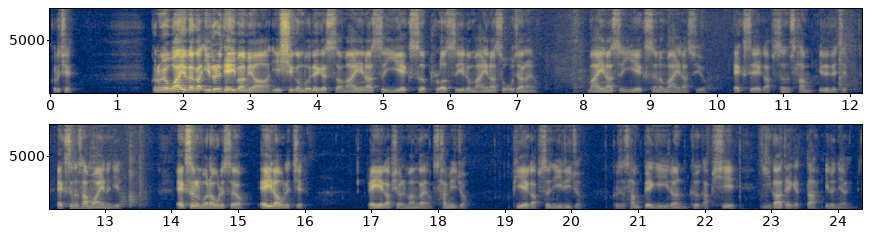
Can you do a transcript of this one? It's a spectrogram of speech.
그렇지? 그러면 y에다가 1을 대입하면 이 식은 뭐 되겠어? 마이너스 2x 플러스 1은 마이너스 5잖아요. 마이너스 2x는 마이너스 6 x의 값은 3 이래 되지 x는 3 y는 1 x를 뭐라고 그랬어요? a라고 그랬지? A의 값이 얼마인가요? 3이죠. B의 값은 1이죠. 그래서 3 빼기 1은 그 값이 2가 되겠다. 이런 이야기입니다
